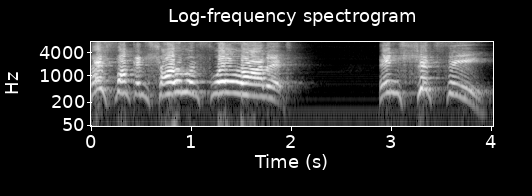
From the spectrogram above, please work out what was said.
has fucking Charlotte Flair on it. In Shitzy.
